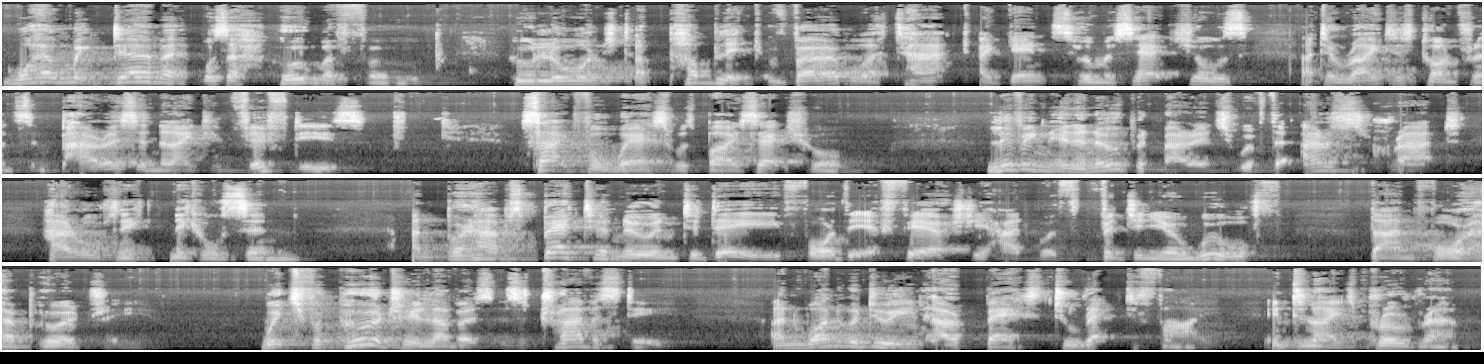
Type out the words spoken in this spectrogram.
While MacDiarmid was a homophobe who launched a public verbal attack against homosexuals at a writers' conference in Paris in the 1950s, Sackville West was bisexual, living in an open marriage with the aristocrat Harold Nicolson, and perhaps better known today for the affair she had with Virginia Woolf than for her poetry, which for poetry lovers is a travesty, and one we're doing our best to rectify in tonight's programme.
